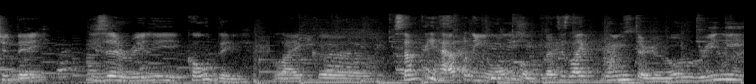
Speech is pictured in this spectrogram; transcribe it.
today is a really cold day. Like uh, something happening in London that is like winter, you know, really,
